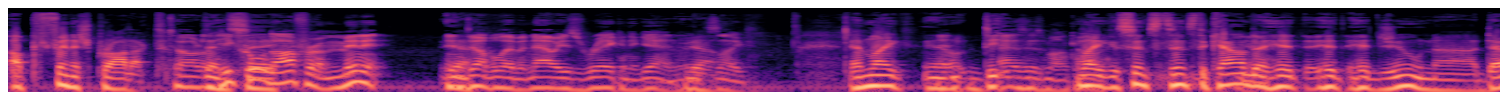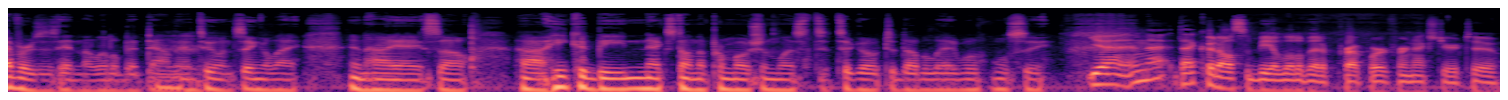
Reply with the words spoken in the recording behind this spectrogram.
a finished product. Totally. He say- cooled off for a minute in Yeah. double A, but now he's raking again. And It's Yeah. like and like you know, and as is Moncada. like since since the calendar hit hit hit June, uh, Devers is hitting a little bit down Mm-hmm. there too in single A and high A, so uh, he could be next on the promotion list to, to go to double A. We'll we'll see. Yeah, and that that could also be a little bit of prep work for next year too.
